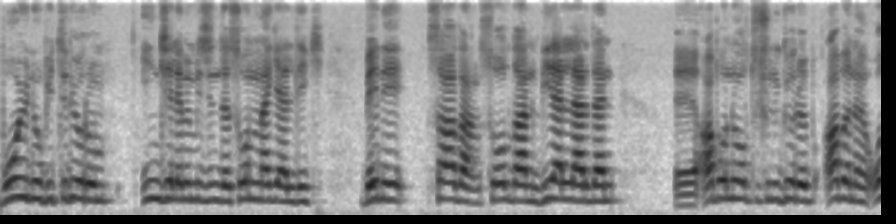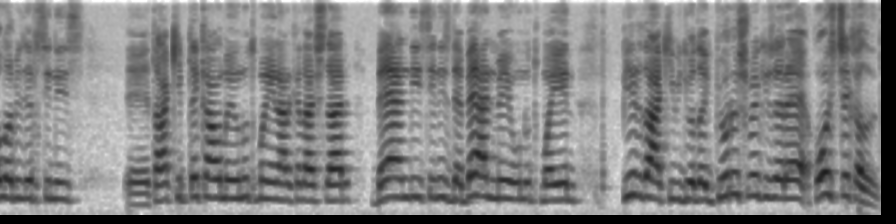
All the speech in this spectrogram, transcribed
bu oyunu bitiriyorum. İncelememizin de sonuna geldik. Beni sağdan soldan bir yerlerden e, abone ol tuşunu görüp abone olabilirsiniz. E, takipte kalmayı unutmayın arkadaşlar. Beğendiyseniz de beğenmeyi unutmayın. Bir dahaki videoda görüşmek üzere. Hoşçakalın.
